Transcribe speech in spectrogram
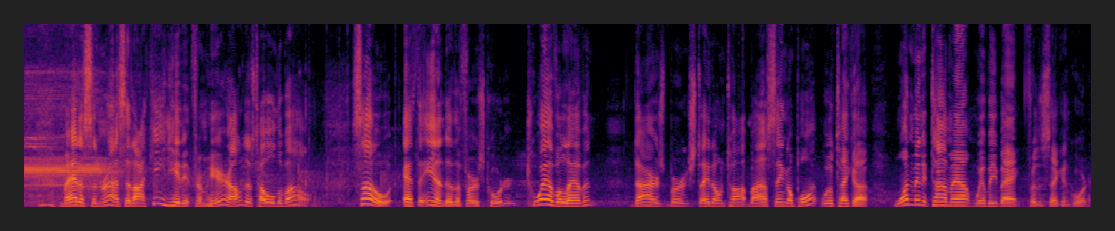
Madison Wright said, I can't hit it from here. I'll just hold the ball. So at the end of the first quarter, 12 11, Dyersburg State on top by a single point. We'll take a one minute timeout and we'll be back for the second quarter.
